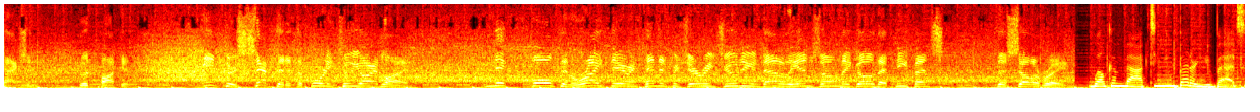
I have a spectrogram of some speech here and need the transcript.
action. Good pocket. Intercepted at the 42-yard line. Nick Bolton right there, intended for Jerry Jeudy and down to the end zone they go. That defense to celebrate. Welcome back to You Better You Bet,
